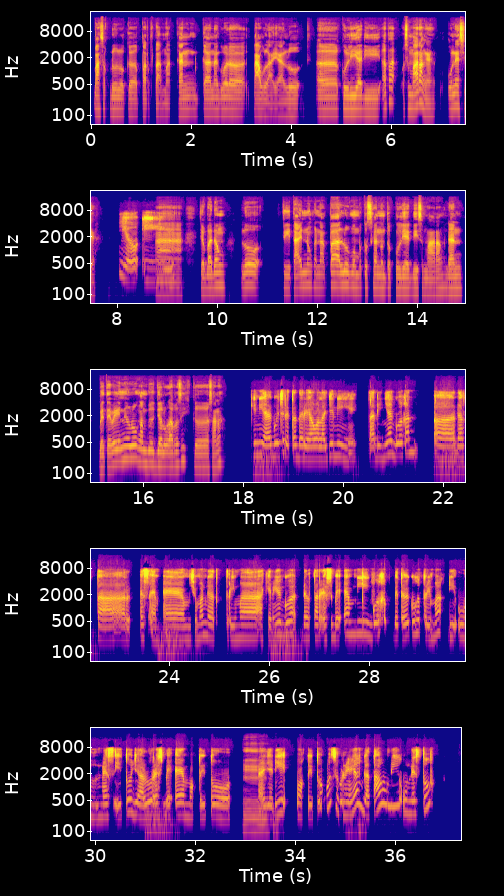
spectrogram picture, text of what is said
masuk dulu ke pertama kan karena gua udah tahu lah ya lu eh kuliah di apa Semarang ya UNES ya Yoi. nah coba dong lu ceritain dong kenapa lu memutuskan untuk kuliah di Semarang dan BTW ini lu ngambil jalur apa sih ke sana Ini ya, gue cerita dari awal aja nih. Tadinya gue kan eh, daftar SNM, cuman gak terima. Akhirnya gue daftar SBM nih. Gue btw gue keterima di UNES itu jalur SBM waktu itu. Nah hmm jadi waktu itu gue sebenarnya nggak tahu nih UNES tuh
